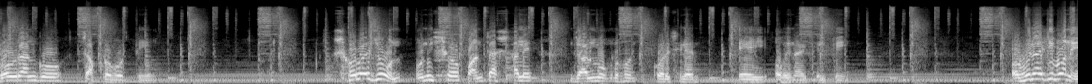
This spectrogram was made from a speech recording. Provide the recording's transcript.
গৌরাঙ্গ চক্রবর্তী। ষোলো জুন উনিশশো পঞ্চাশ সালে জন্মগ্রহণ করেছিলেন এই অভিনয় শিল্পী। অভিনয় জীবনে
